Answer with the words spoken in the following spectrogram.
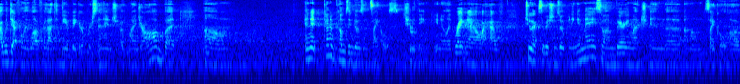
I would definitely love for that to be a bigger percentage of my job. But, um, and it kind of comes and goes in cycles. Sure. I think you know, like right now, I have two exhibitions opening in May, so I'm very much in the um, cycle of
